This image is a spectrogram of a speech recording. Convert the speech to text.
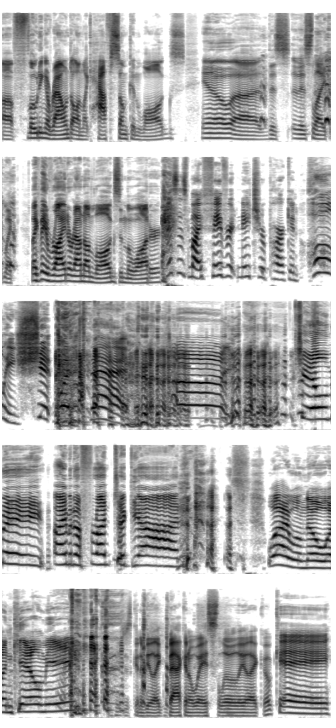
uh, floating around on like half-sunken logs. You know, uh, this this like like like they ride around on logs in the water. This is my favorite nature park, and holy shit, what is that? Hi! Kill me! I'm an affront to God! Why will no one kill me? He's just gonna be like backing away slowly, like, okay.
